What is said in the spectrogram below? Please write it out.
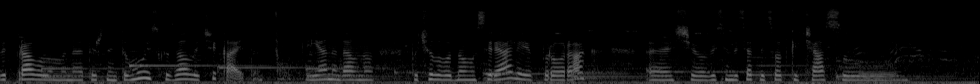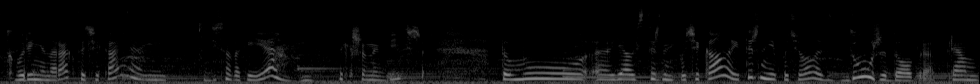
відправили мене тиждень тому і сказали, чекайте. Я недавно почула в одному серіалі про рак, е, що 80% часу хворіння на рак це чекання, і це дійсно так і є, якщо не більше. Тому е, я ось тиждень почекала, і тиждень я почувалась дуже добре, прям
